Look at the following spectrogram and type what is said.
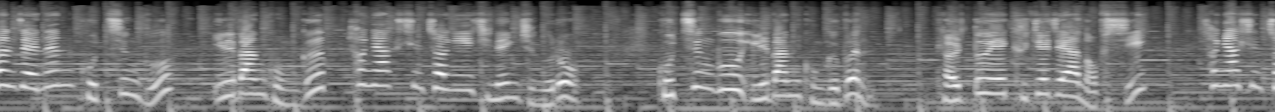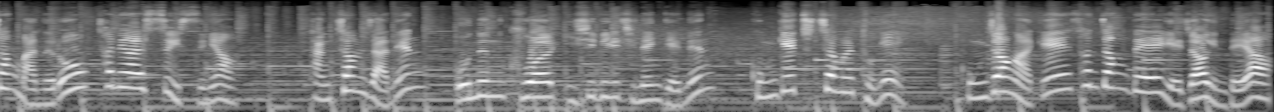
현재는 고층부 일반 공급 청약 신청이 진행 중으로 고층부 일반 공급은 별도의 규제 제한 없이 청약 신청만으로 참여할 수 있으며 당첨자는 오는 9월 20일 진행되는 공개 추첨을 통해 공정하게 선정될 예정인데요.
